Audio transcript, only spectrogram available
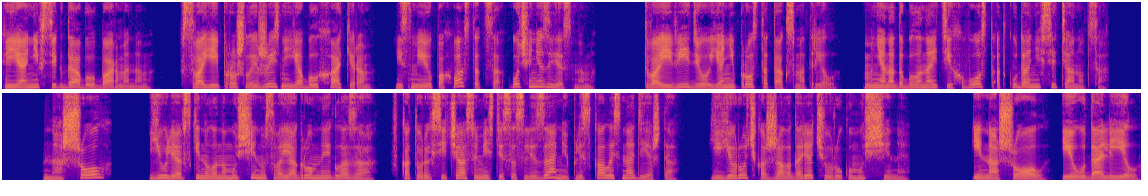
Я не всегда был барменом. В своей прошлой жизни я был хакером и, смею похвастаться, очень известным. Твои видео я не просто так смотрел. Мне надо было найти хвост, откуда они все тянутся. Нашел? Юлия вскинула на мужчину свои огромные глаза, в которых сейчас вместе со слезами плескалась надежда. Ее ручка сжала горячую руку мужчины. «И нашел, и удалил»,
